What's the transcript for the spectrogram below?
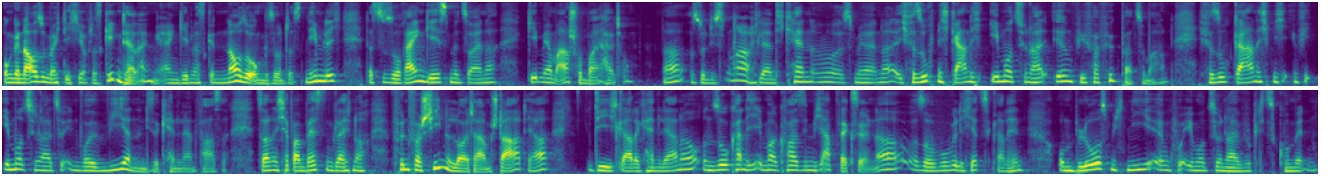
Und genauso möchte ich hier auf das Gegenteil eingehen, was genauso ungesund ist, nämlich, dass du so reingehst mit so einer Gib mir am Arsch vorbei Haltung. Ne? Also dieses, ach, ich lerne dich kennen, oh, ist mir, ne? ich versuche mich gar nicht emotional irgendwie verfügbar zu machen. Ich versuche gar nicht, mich irgendwie emotional zu involvieren in diese Kennenlernphase, sondern ich habe am besten gleich noch fünf verschiedene Leute am Start, ja, die ich gerade kennenlerne und so kann ich immer quasi mich abwechseln. Ne? Also wo will ich jetzt gerade hin, um bloß mich nie irgendwo emotional wirklich zu committen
